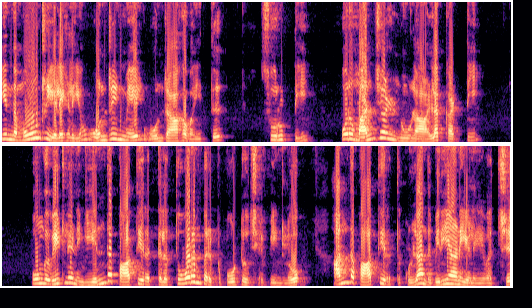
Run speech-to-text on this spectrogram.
இந்த மூன்று இலைகளையும் ஒன்றின் மேல் ஒன்றாக வைத்து சுருட்டி ஒரு மஞ்சள் நூலால் கட்டி உங்கள் வீட்டில் நீங்கள் எந்த பாத்திரத்தில் துவரம் பருப்பு போட்டு வச்சுருப்பீங்களோ அந்த பாத்திரத்துக்குள்ளே அந்த பிரியாணி இலையை வச்சு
